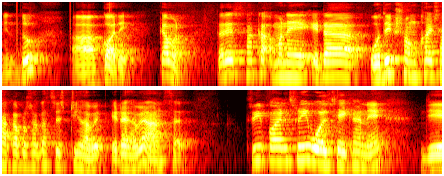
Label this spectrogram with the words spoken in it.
কিন্তু করে। কেমন? তাহলে শাখা মানে এটা অধিক সংখ্যায় শাখা প্রশাখা সৃষ্টি হবে, এটাই হবে আনসার থ্রি পয়েন্ট থ্রি বলছে এখানে যে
